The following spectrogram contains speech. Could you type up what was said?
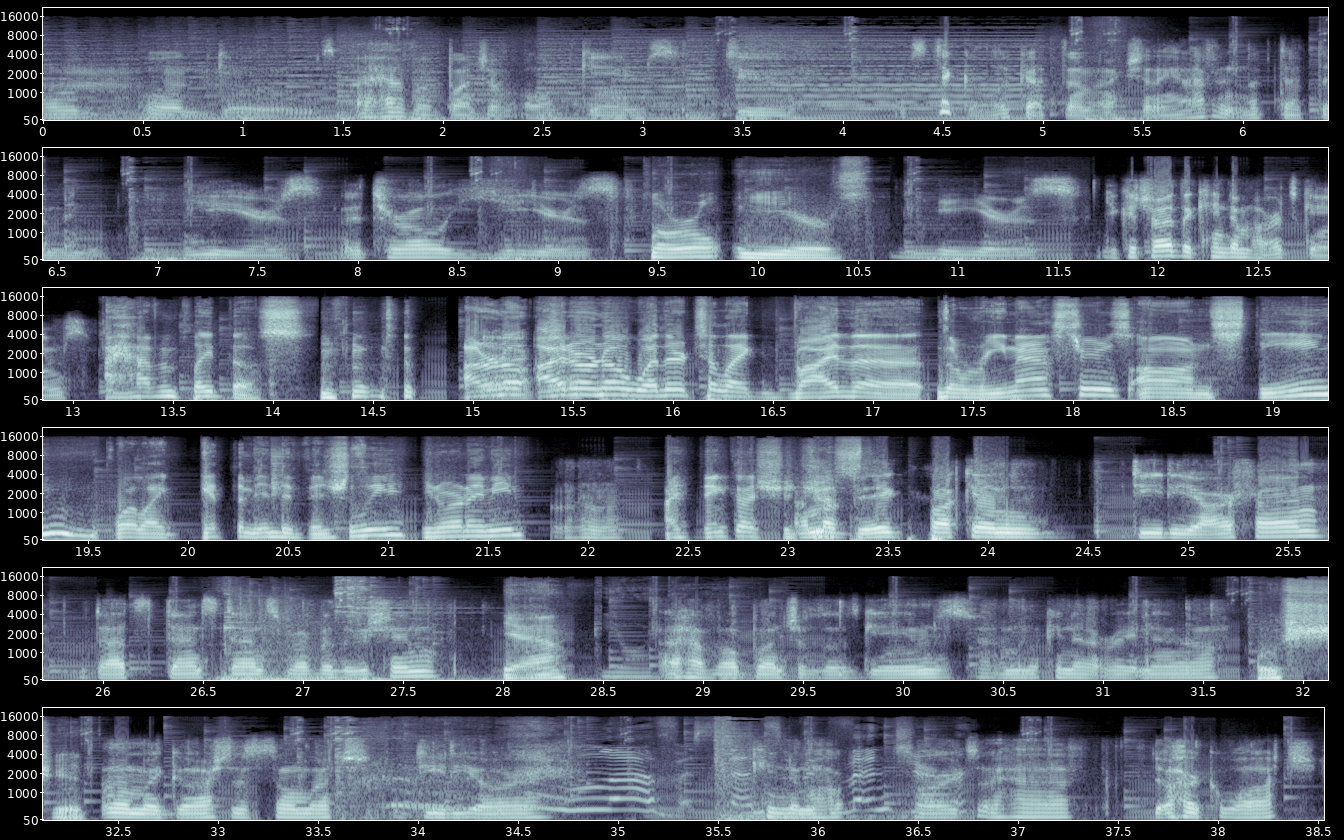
old old games. I have a bunch of old games too. Let's take a look at them actually. I haven't looked at them in years. Literal years. Plural years. Years. You could try the Kingdom Hearts games. I haven't played those. I don't Yeah, know. I don't know whether to like buy the the remasters on Steam or like get them individually. You know what I mean? hmm I think I should I'm just. a big fucking DDR fan. That's Dance Dance Revolution. Yeah. I have a bunch of those games I'm looking at right now. Oh shit. Oh my gosh, there's so much DDR. I love a sense Kingdom of Har- adventure. Hearts I have. Dark Watch.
